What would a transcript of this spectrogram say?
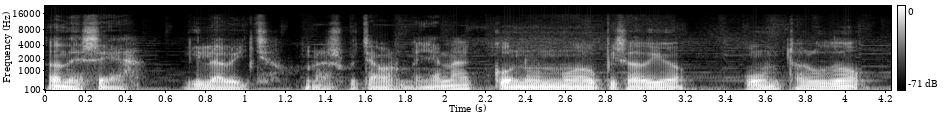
donde sea. Y lo dicho, nos escuchamos mañana con un nuevo episodio. Un saludo.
